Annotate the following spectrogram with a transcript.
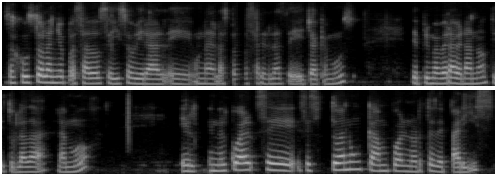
O sea, justo el año pasado se hizo viral eh, una de las pasarelas de Jacquemus de primavera-verano titulada L'amour, el, en el cual se, se sitúa en un campo al norte de París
